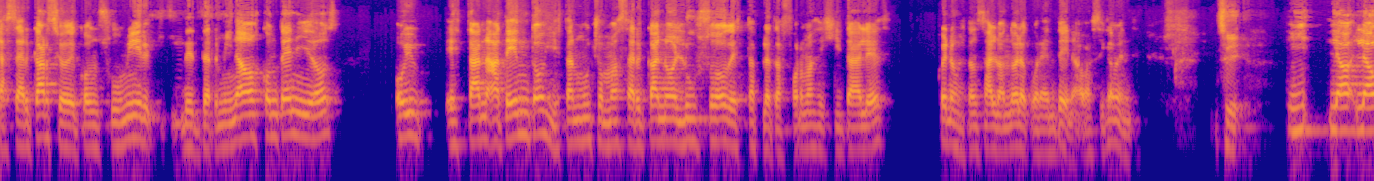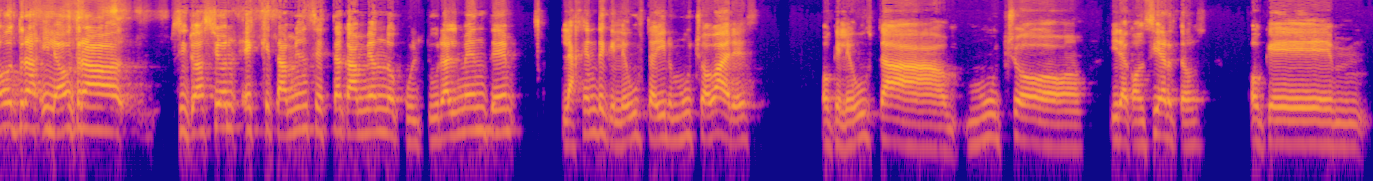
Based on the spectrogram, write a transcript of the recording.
acercarse o de consumir determinados contenidos, hoy están atentos y están mucho más cercanos al uso de estas plataformas digitales que nos están salvando de la cuarentena, básicamente. Sí. Y la, otra, y la otra situación es que también se está cambiando culturalmente la gente que le gusta ir mucho a bares o que le gusta mucho ir a conciertos o que mm,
